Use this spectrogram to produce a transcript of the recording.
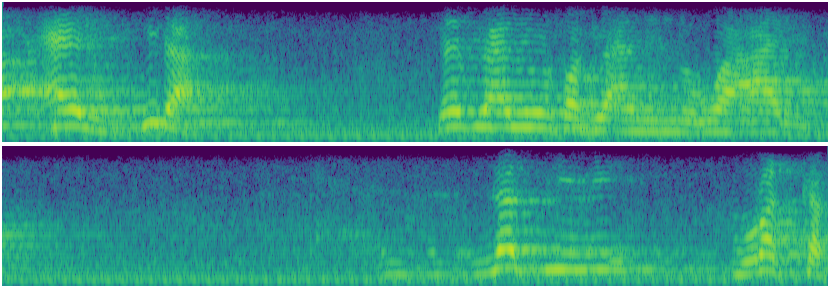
علم كده. كيف يعني يوصف يعني إنه هو عالم؟ نفي مركب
